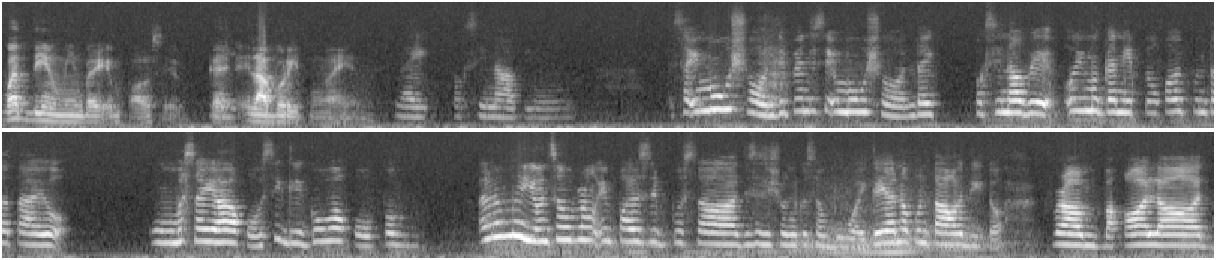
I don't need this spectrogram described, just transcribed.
What do you mean by impulsive? Kaya, Like- elaborate mo nga yan. Like, pag sinabing, sa emotion, depende sa emotion. Like, pag sinabi, uy, maganito, kaway punta tayo. Kung masaya ako, sige, go ako. Pag alam mo yun, sobrang impulsive ko sa decision ko sa buhay. Kaya napunta ako dito from Bacolod.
